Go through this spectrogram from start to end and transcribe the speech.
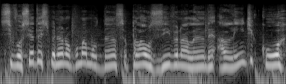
se você está esperando alguma mudança plausível na Lander, além de cor,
